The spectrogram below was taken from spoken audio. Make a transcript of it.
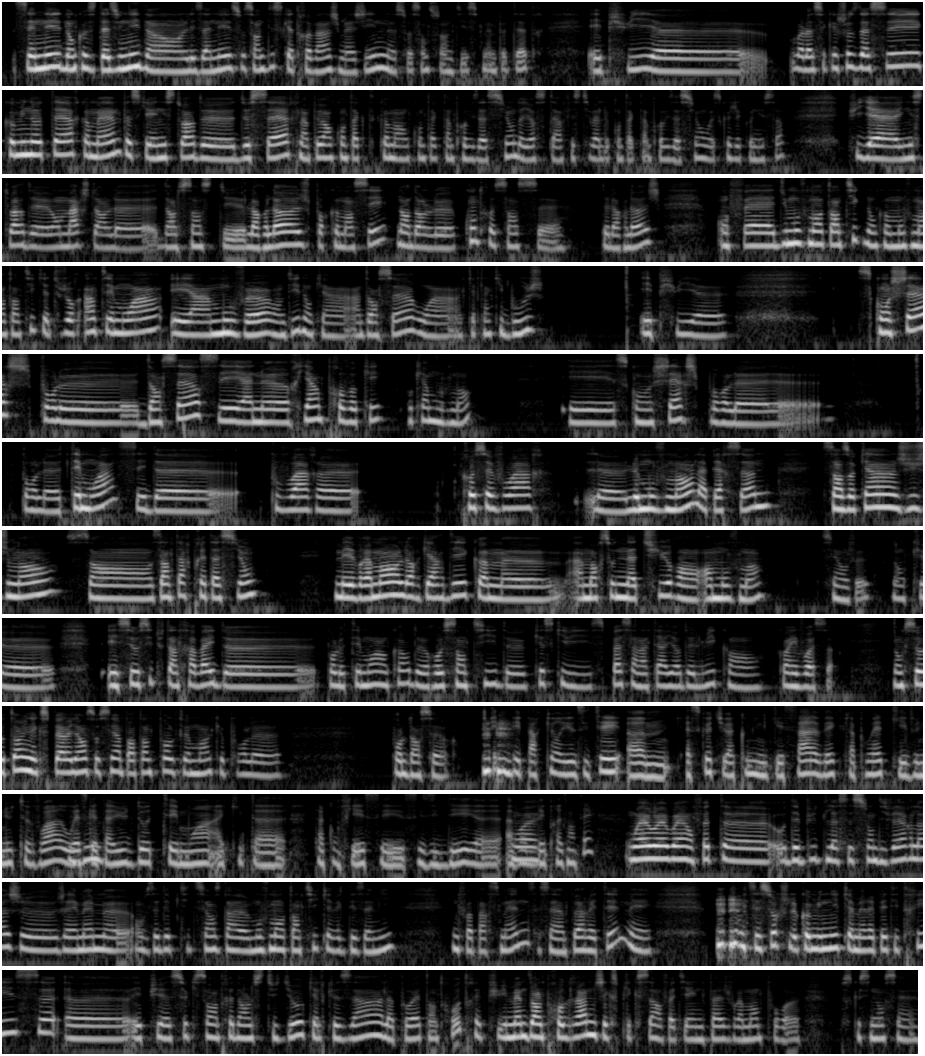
c'est né donc, aux États-Unis dans les années 70-80, j'imagine. 60-70 même peut-être. Et puis voilà, c'est quelque chose d'assez communautaire quand même, parce qu'il y a une histoire de, cercle, un peu en contact, comme en contact improvisation. D'ailleurs, c'était un festival de contact improvisation où est-ce que j'ai connu ça. Puis il y a une histoire de, on marche dans le, dans le sens de l'horloge pour commencer, non, dans le contresens euh, de l'horloge. On fait du mouvement authentique, donc en mouvement authentique, il y a toujours un témoin et un mover, on dit, donc un, danseur ou un, quelqu'un qui bouge. Et puis... Euh, ce qu'on cherche pour le danseur, c'est à ne rien provoquer, aucun mouvement. Et ce qu'on cherche pour le, pour le témoin, c'est de pouvoir euh, recevoir le, mouvement, la personne, sans aucun jugement, sans interprétation, mais vraiment le regarder comme euh, un morceau de nature en, mouvement, si on veut. Donc, euh, et c'est aussi tout un travail de, pour le témoin encore de ressenti de qu'est-ce qui se passe à l'intérieur de lui quand, quand il voit ça. Donc c'est autant une expérience aussi importante pour le témoin que pour le, pour le danseur. Et, par curiosité, euh, est-ce que tu as communiqué ça avec la poète qui est venue te voir ou est-ce que mhm. tu as eu d'autres témoins à qui tu as, confié ces, ces idées euh, avant de les présenter? Ouais, ouais, ouais. En fait, euh, au début de la session d'hiver, là, j'avais même, on faisait des petites séances d'un mouvement authentique avec des amis une fois par semaine. Ça s'est un peu arrêté, mais c'est sûr que je le communique à mes répétitrices euh, et puis à ceux qui sont entrés dans le studio, quelques-uns, la poète entre autres. Et puis même dans le programme, j'explique ça. En fait, il y a une page vraiment pour... Euh, parce que sinon, c'est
